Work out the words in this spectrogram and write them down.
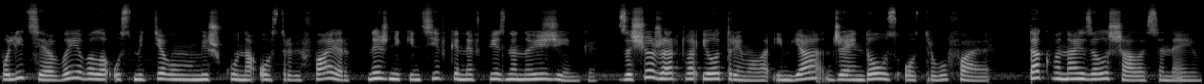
поліція виявила у сміттєвому мішку на острові Фаєр нижні кінцівки невпізнаної жінки, за що жертва і отримала ім'я Джейн Доу з острову Фаєр. Так вона і залишалася нею,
